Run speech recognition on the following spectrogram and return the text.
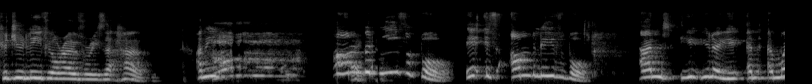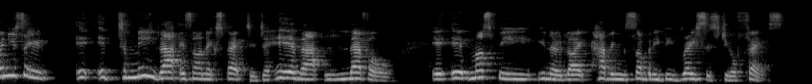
could you leave your ovaries at home? I mean, unbelievable. It is unbelievable. And you, you know, you and, and when you say it, it to me, that is unexpected to hear that level. It, it must be, you know, like having somebody be racist to your face.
